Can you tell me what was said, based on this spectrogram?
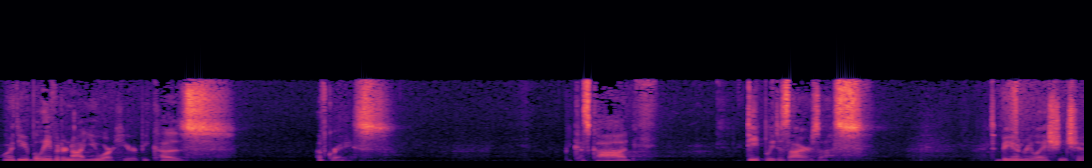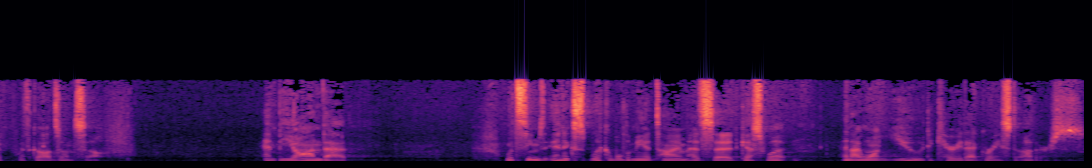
Whether you believe it or not, you are here because of grace. Because God deeply desires us to be in relationship with God's own self. And beyond that, what seems inexplicable to me at times has said, guess what? And I want you to carry that grace to others.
